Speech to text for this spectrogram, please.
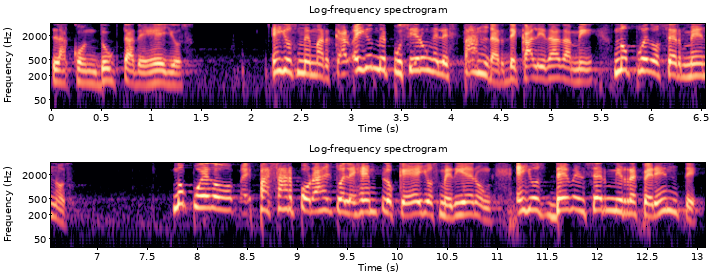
la conducta de ellos. Ellos me marcaron, ellos me pusieron el estándar de calidad a mí. No puedo ser menos. No puedo eh, pasar por alto el ejemplo que ellos me dieron. Ellos deben ser mi referente.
